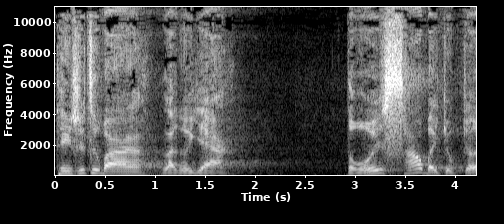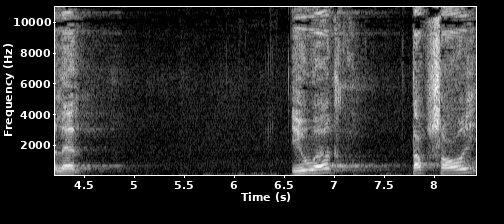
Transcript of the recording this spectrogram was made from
Thiên sứ thứ ba là người già tuổi sáu bảy chục trở lên. Yếu ớt, tóc xối,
